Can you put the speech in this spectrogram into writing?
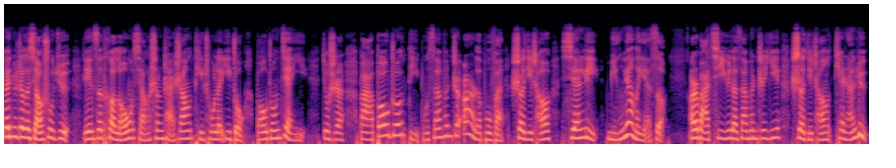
根据这个小数据，林斯特龙向生产商提出了一种包装建议，就是把包装底部三分之二的部分设计成鲜丽明亮的颜色，而把其余的三分之一设计成天然绿。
